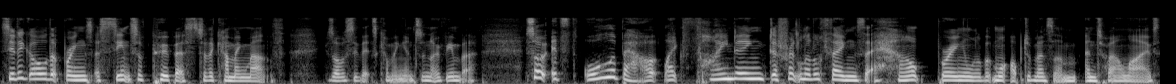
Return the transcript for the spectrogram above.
set a goal that brings a sense of purpose to the coming month, because obviously that's coming into November. So it's all about like finding different little things that help bring a little bit more optimism into our lives.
